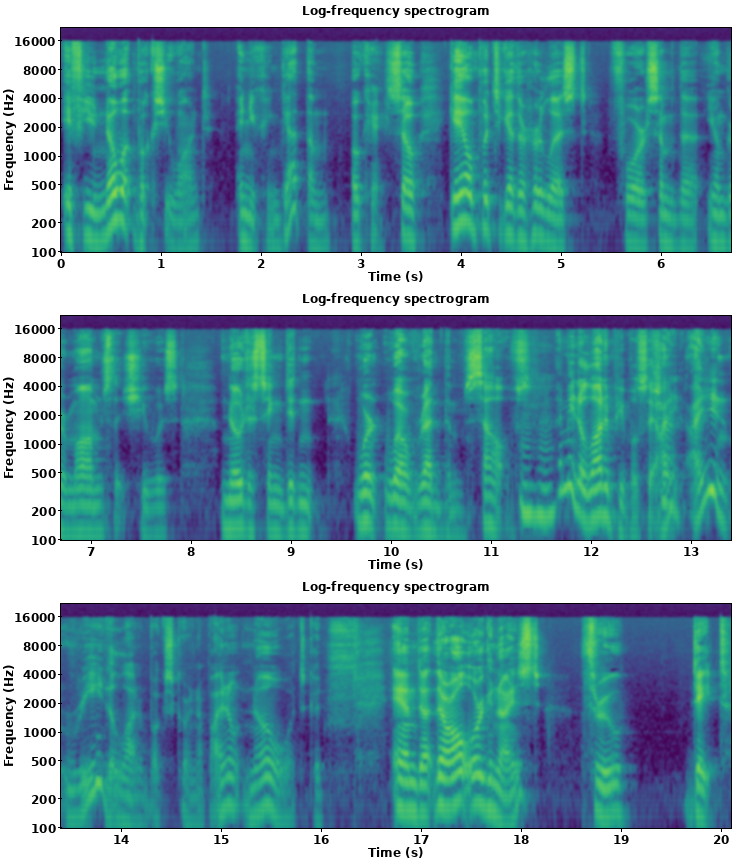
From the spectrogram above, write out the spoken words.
If you know what books you want and you can get them, okay. So Gail put together her list for some of the younger moms that she was noticing didn't weren't well read themselves. I mean, a lot of people say, I, I didn't read a lot of books growing up. I don't know what's good. And uh, they're all organized through date.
